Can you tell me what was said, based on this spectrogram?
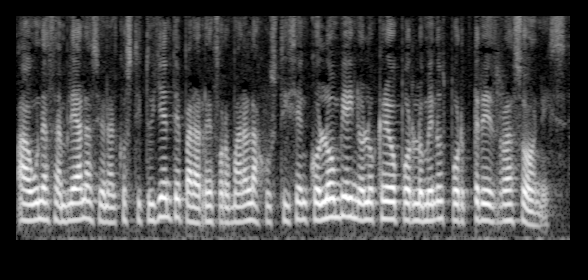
a una Asamblea Nacional Constituyente para reformar a la justicia en Colombia y no lo creo por lo menos por tres razones.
